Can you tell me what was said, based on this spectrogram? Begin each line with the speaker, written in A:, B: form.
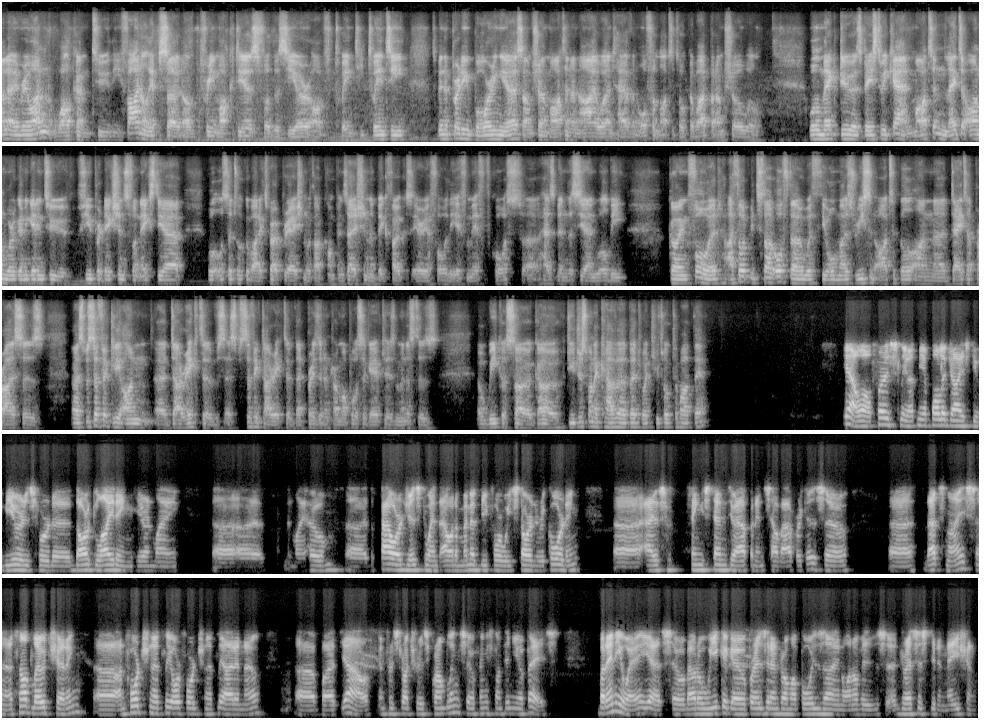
A: Hello, everyone. Welcome to the final episode of the Free Marketeers for this year of 2020. It's been a pretty boring year, so I'm sure Martin and I won't have an awful lot to talk about, but I'm sure we'll we'll make do as best we can. Martin, later on, we're going to get into a few predictions for next year. We'll also talk about expropriation without compensation, a big focus area for the FMF, of course, uh, has been this year and will be going forward. I thought we'd start off though with your most recent article on uh, data prices, uh, specifically on uh, directives, a specific directive that President Ramaphosa gave to his ministers a week or so ago. Do you just want to cover a bit what you talked about there?
B: Yeah, well, firstly, let me apologize to viewers for the dark lighting here in my uh, in my home. Uh, the power just went out a minute before we started recording uh, as things tend to happen in South Africa. So uh, that's nice. Uh, it's not load shedding, uh, unfortunately or fortunately, I don't know. Uh, but yeah, our infrastructure is crumbling, so things continue apace. But anyway, yes. So about a week ago, President Ramaphosa, in one of his addresses to the nation,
